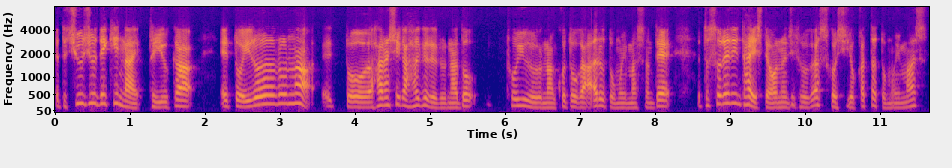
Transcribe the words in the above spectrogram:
えっと、集中できないというか、えっと、いろいろな、えっと、話がはぐれるなど、というようなことがあると思いますので、えっと、それに対して同じ風が少し良かったと思います。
